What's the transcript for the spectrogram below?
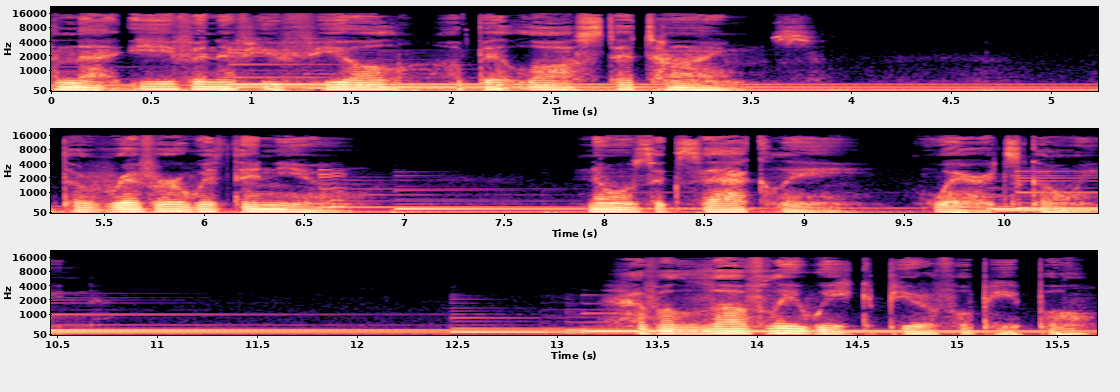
And that even if you feel a bit lost at times, the river within you knows exactly where it's going. Have a lovely week, beautiful people.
